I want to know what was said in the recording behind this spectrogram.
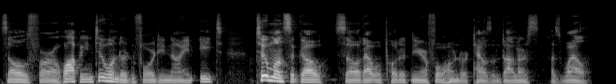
sold for a whopping 249 ETH two months ago, so that will put it near $400,000 as well.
